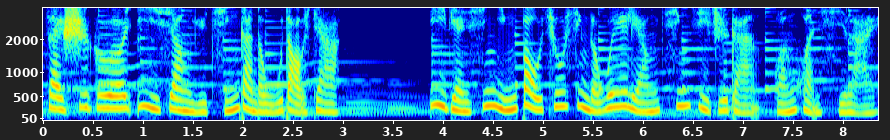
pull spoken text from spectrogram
在诗歌意象与情感的舞蹈下， 一点新迎报秋性的微凉清寂之感缓缓袭来。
